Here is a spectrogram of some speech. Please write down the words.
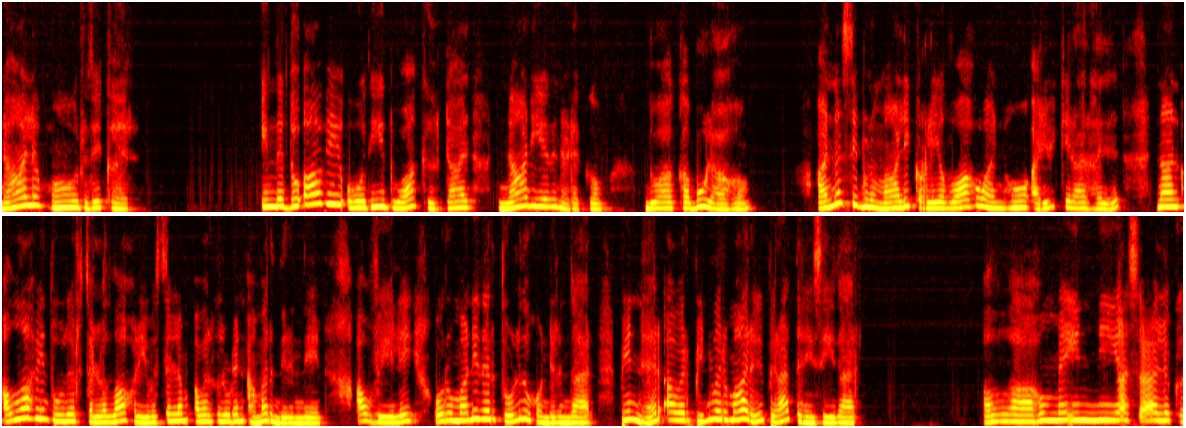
நாலு ஓர் திக்ர் இந்த துஆவை ஓதி துவா கேட்டால் நாடியது நடக்கும். துவா கபூலாகும். அனஸ் இப்னு மாலிக் ரலியல்லாஹு அன்ஹு அறிவிக்கிறார்கள் நான் அல்லாஹுவின் தூதர் ஸல்லல்லாஹு அலைவசல்லம் அவர்களுடன் அமர்ந்திருந்தேன். அவ்வேளை ஒரு மனிதர் தொழுது கொண்டிருந்தார் பின்னர் அவர் பின்வருமாறு பிரார்த்தனை செய்தார். اللهم إني أسألك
